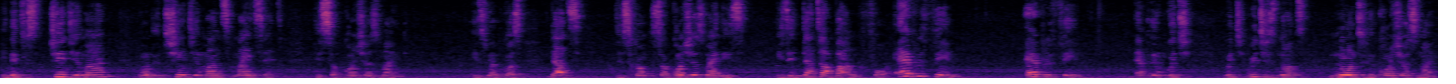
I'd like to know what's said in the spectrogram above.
You need to change a man, you want to change a man's mindset, the subconscious mind is where because that's the subconscious mind is is a data bank for everything, everything, everything which which which is not known to the conscious mind.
